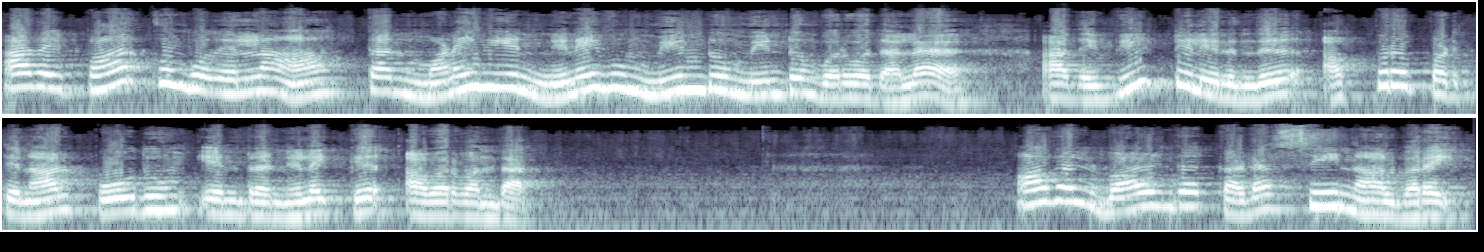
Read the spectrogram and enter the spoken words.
அதை பார்க்கும் போதெல்லாம் தன் மனைவியின் நினைவும் மீண்டும் மீண்டும் வருவதால அதை வீட்டிலிருந்து அப்புறப்படுத்தினால் போதும் என்ற நிலைக்கு அவர் வந்தார். அவள் வாழ்ந்த கடைசி நாள் வரை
